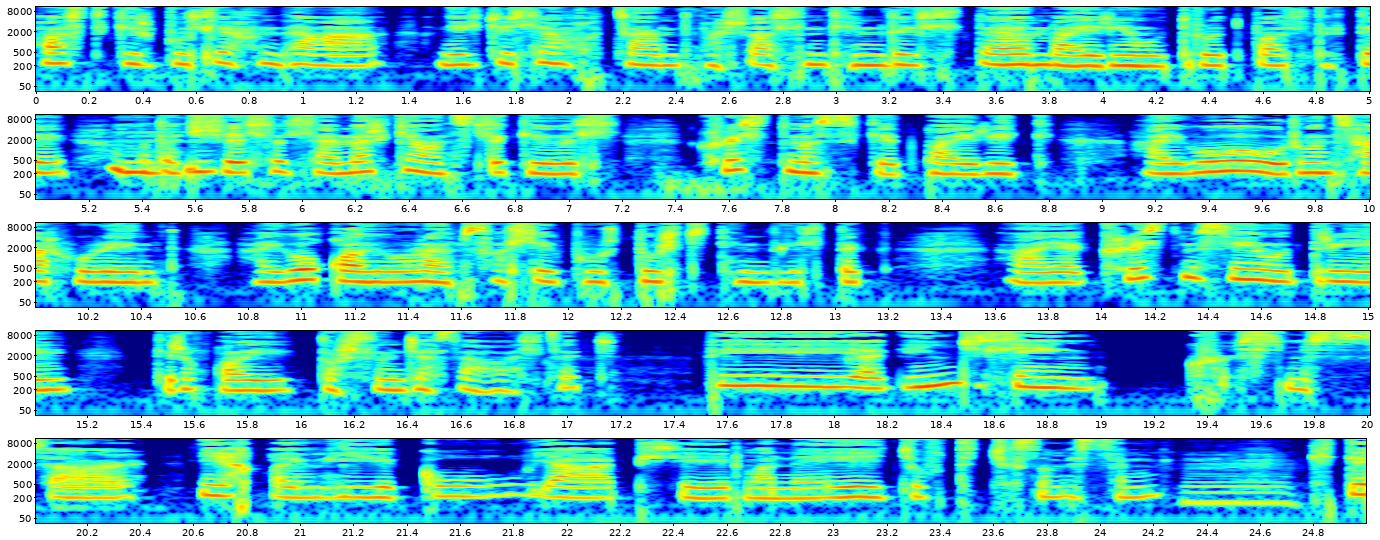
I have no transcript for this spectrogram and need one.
хост гэр бүлийнхэнтэйгээ нэг жилийн хугацаанд маш олон тэмдэглэлтэй ойн баярын өдрүүд болдог те. Одоо жишээлбэл Америкийн онцлог гэвэл Christmas гэд баярыг айгүй өргөн цар хүрээнд айгүй гоё уур амьсгалыг бүрдүүлж тэмдэглэдэг. А яг Christmas-ийн өдрийн тэр гоё дурсамжаасаа хуваалцаж. Би яг энэ жилийн Christmas-аар их гоё юм хийгээгүй. Яагаад тэгэхээр манай ээж өвдөж гисэн байсан. Гэтэ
